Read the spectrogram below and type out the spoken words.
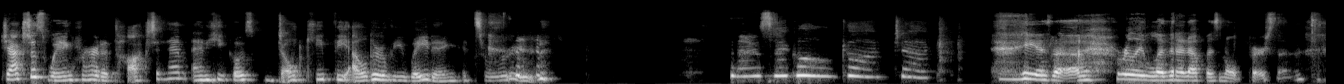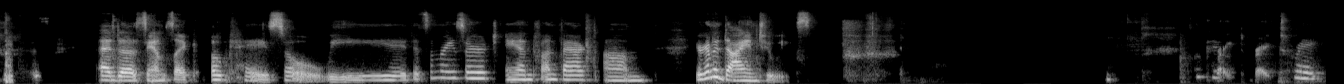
Jack's just waiting for her to talk to him, and he goes, Don't keep the elderly waiting. It's rude. and I was like, Oh God, Jack. He is uh, really living it up as an old person. And uh, Sam's like, okay, so we did some research, and fun fact, um, you're gonna die in two weeks. okay. Right, right, right.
